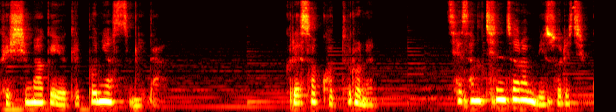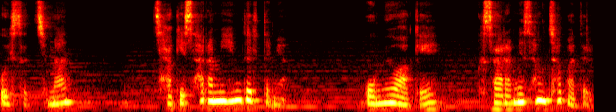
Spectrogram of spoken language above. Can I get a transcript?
괘씸하게 여길 뿐이었습니다. 그래서 겉으로는 세상 친절한 미소를 짓고 있었지만 자기 사람이 힘들 때면 오묘하게 그 사람이 상처받을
